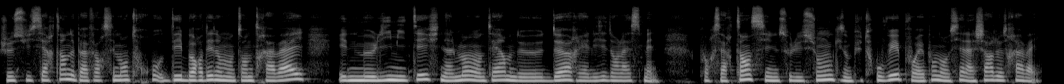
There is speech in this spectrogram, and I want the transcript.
je suis certain de ne pas forcément trop déborder dans mon temps de travail et de me limiter finalement en termes d'heures réalisées dans la semaine. Pour certains, c'est une solution qu'ils ont pu trouver pour répondre aussi à la charge de travail.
